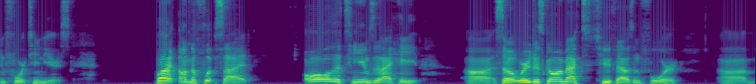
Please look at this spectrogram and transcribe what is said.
in 14 years. But on the flip side, all the teams that I hate. Uh, so we're just going back to 2004. Um,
